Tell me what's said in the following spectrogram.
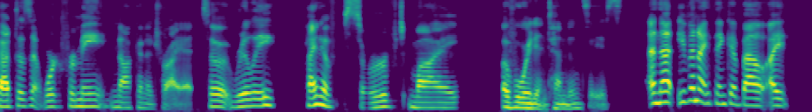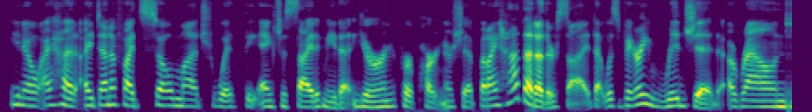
that doesn't work for me, not going to try it. So it really kind of served my avoidant tendencies. And that even I think about, I, you know, I had identified so much with the anxious side of me that yearned for partnership, but I had that other side that was very rigid around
